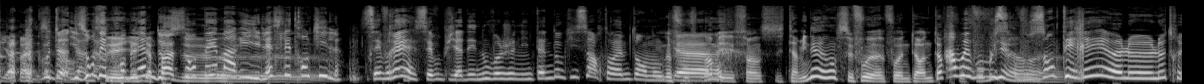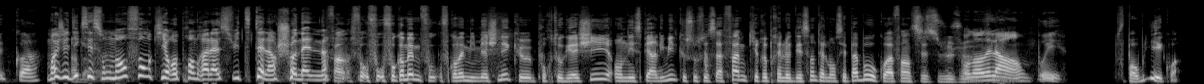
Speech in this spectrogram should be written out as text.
Il y a pas Écoute, d'espoir. Ils ont des problèmes de de- santé, Marie. Laisse-les tranquilles. C'est vrai, c'est puis il y a des nouveaux jeux Nintendo qui sortent en même temps. Donc, Non, faut- euh, non, mais enfin c'est terminé hein. C'est faut, faut Hunter x Hunter. ah ouais, vous vous, hein. vous enterrez euh, le, le truc quoi. Moi, j'ai dit que c'est son enfant qui reprendra la suite, tel un shonen. Enfin, faut, faut, faut quand même, faut, faut quand même imaginer que pour Togashi, on espère limite que ce soit sa femme qui reprenne le dessin tellement c'est pas beau, quoi. Enfin, c'est, je- je- On en est là, hein. oui. Faut pas oublier, quoi.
